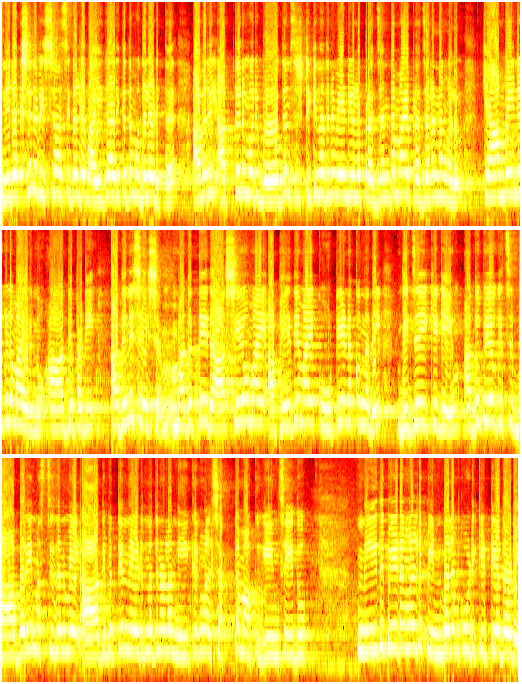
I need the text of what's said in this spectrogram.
നിരക്ഷര വിശ്വാസികളുടെ വൈകാരികത മുതലെടുത്ത് അവരിൽ അത്തരമൊരു ബോധം സൃഷ്ടിക്കുന്നതിന് വേണ്ടിയുള്ള പ്രചണ്ഡമായ പ്രചരണങ്ങളും ക്യാമ്പയിനുകളുമായിരുന്നു ആദ്യപടി. അതിനുശേഷം മതത്തെ രാഷ്ട്രീയവുമായി അഭേദ്യമായി കൂട്ടിയിണക്കുന്നതിൽ വിജയിക്കുകയും അതുപയോഗിച്ച് ബാബറി മസ്ജിദിനുമേൽ ആധിപത്യം നേടുന്നതിനുള്ള നീക്കങ്ങൾ ശക്തമാക്കുകയും ചെയ്തു. നീതിപീഠങ്ങളുടെ പിൻബലം കൂടി കിട്ടിയതോടെ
